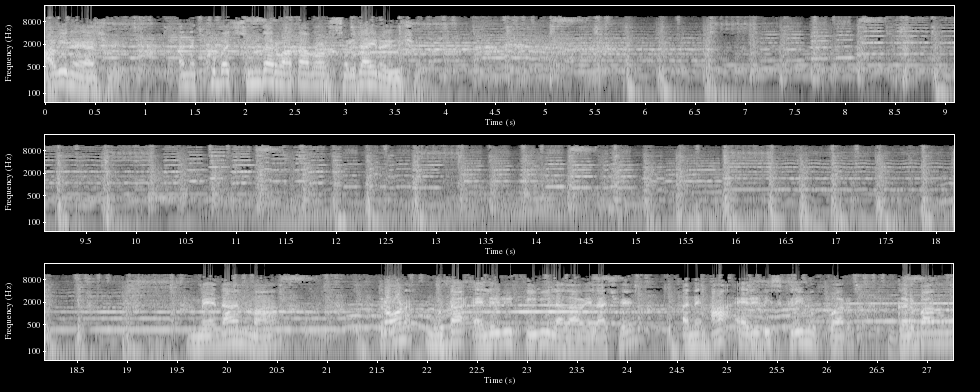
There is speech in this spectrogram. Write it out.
આવી રહ્યા છે અને ખૂબ જ સુંદર વાતાવરણ સર્જાઈ રહ્યું છે. મેદાનમાં ત્રણ મોટા એલઈડી ટીવી લગાવેલા છે અને આ એલઈડી સ્ક્રીન ઉપર ગરબાનું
